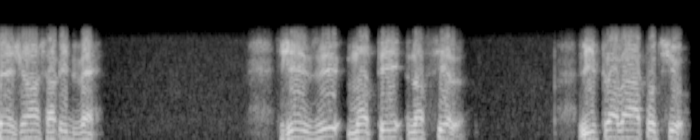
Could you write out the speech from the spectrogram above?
Saint Jean chapitre 20. Jésus monté dans le ciel. Livre travail apôtre,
